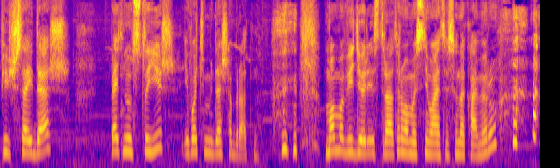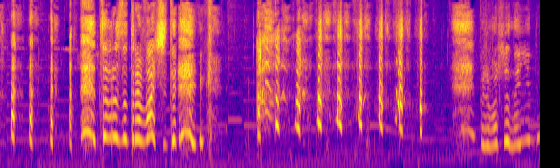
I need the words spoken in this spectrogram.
півчаса йдеш, п'ять минут стоїш і потім йдеш обратно. Мама відеореєстратор, мама знімає це все на камеру. Це просто треба бачити. Вже машина їде.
